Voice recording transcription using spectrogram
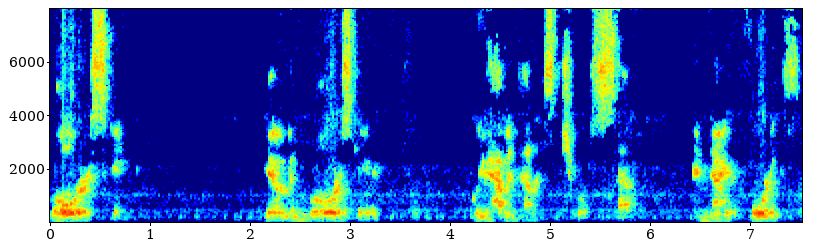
roller skating. You haven't been roller skating or you haven't done it since you were seven, and now you're 47.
